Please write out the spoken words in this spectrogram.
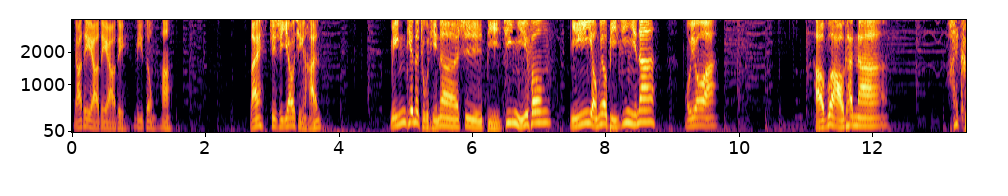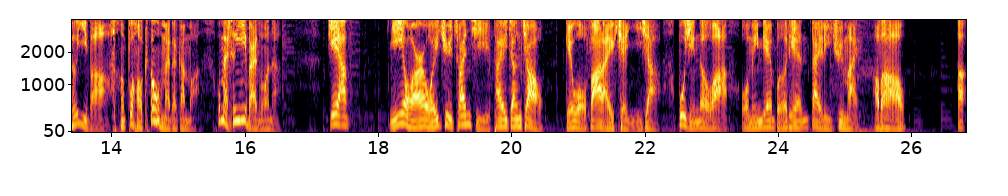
要得要得要得，李总哈，来，这是邀请函。明天的主题呢是比基尼风，你有没有比基尼呢？我有啊，好不好看呢？还可以吧，不好看我买它干嘛？我买成一百多呢。这样，你一会儿回去穿起拍张照，给我发来选一下。不行的话，我明天白天带你去买，好不好？好，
